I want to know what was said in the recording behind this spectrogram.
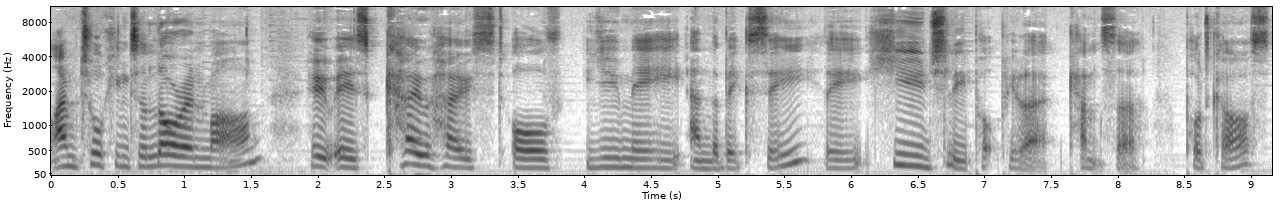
I'm talking to Lauren Mahon, who is co host of You, Me, and the Big C, the hugely popular cancer podcast.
